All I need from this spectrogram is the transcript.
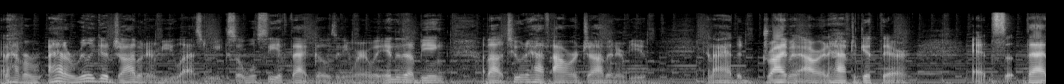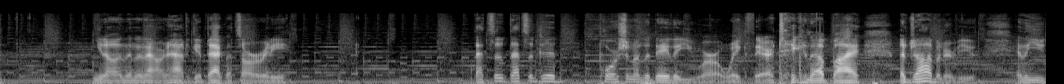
and I have a I had a really good job interview last week, so we'll see if that goes anywhere. It ended up being about a two and a half hour job interview, and I had to drive an hour and a half to get there, and so that, you know, and then an hour and a half to get back. That's already that's a that's a good portion of the day that you are awake there, taken up by a job interview, and then you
